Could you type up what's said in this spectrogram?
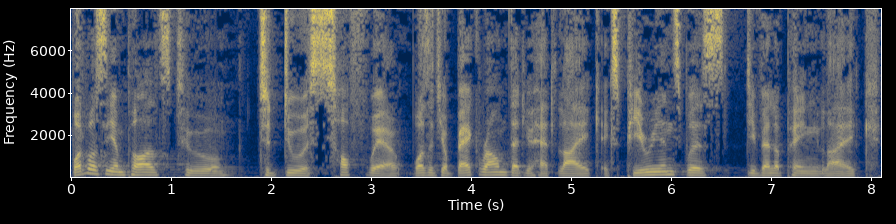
What was the impulse to to do a software? Was it your background that you had like experience with developing like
